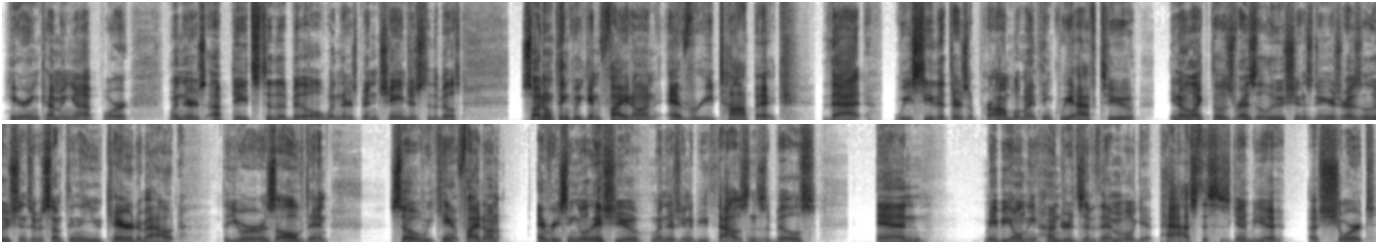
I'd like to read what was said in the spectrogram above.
hearing coming up or when there's updates to the bill, when there's been changes to the bills. So I don't think we can fight on every topic that we see that there's a problem. I think we have to, you know, like those resolutions, New Year's resolutions, it was something that you cared about, that you were resolved in. So we can't fight on every single issue when there's going to be thousands of bills and maybe only hundreds of them will get passed. This is going to be a, a short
